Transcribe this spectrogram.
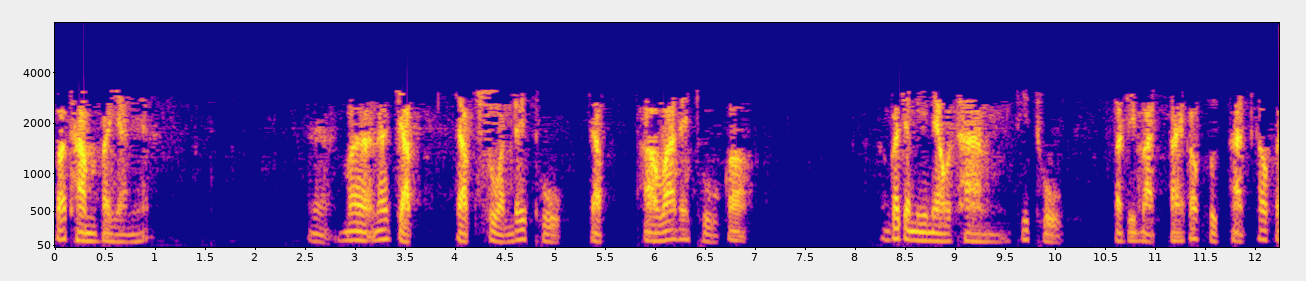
ก็ทำไปอย่างนี้เมื่อน่าจับจับส่วนได้ถูก จับภาวะได้ถูกก็ มันก็จะมีแนวทางที่ถูก ปฏิบัติไปก็ฝึกหัดเข้าไป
